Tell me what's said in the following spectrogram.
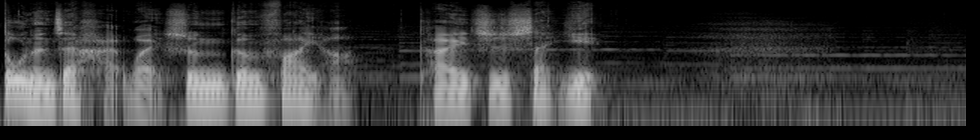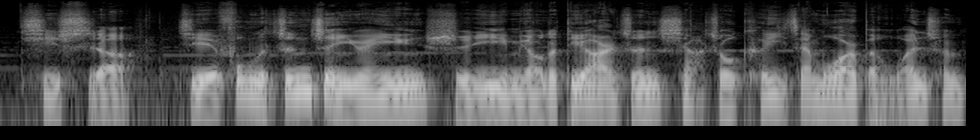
都能在海外生根发芽、开枝散叶。其实啊。解封的真正原因是疫苗的第二针下周可以在墨尔本完成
